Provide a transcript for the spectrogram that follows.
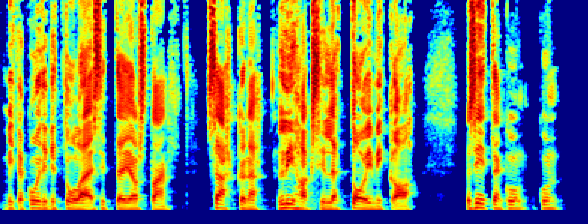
mikä kuitenkin tulee sitten jostain sähkönä lihaksille toimikaa. Ja sitten kun, kun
